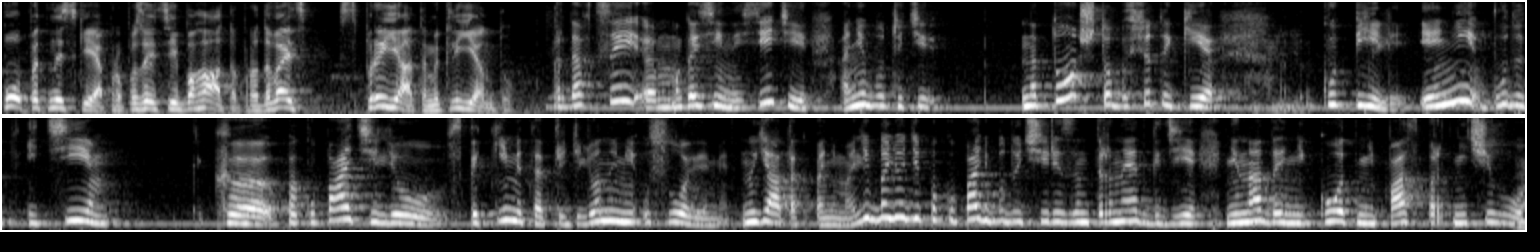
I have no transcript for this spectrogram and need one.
попит низький, а пропозицій багато. Продавець сприятиме клієнту. Продавцы, э, магазины, сети, они будут идти на то, чтобы все-таки купили. И они будут идти к покупателю с какими-то определенными условиями. Ну, я так понимаю. Либо люди покупать будут через интернет, где не надо ни код, ни паспорт, ничего.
